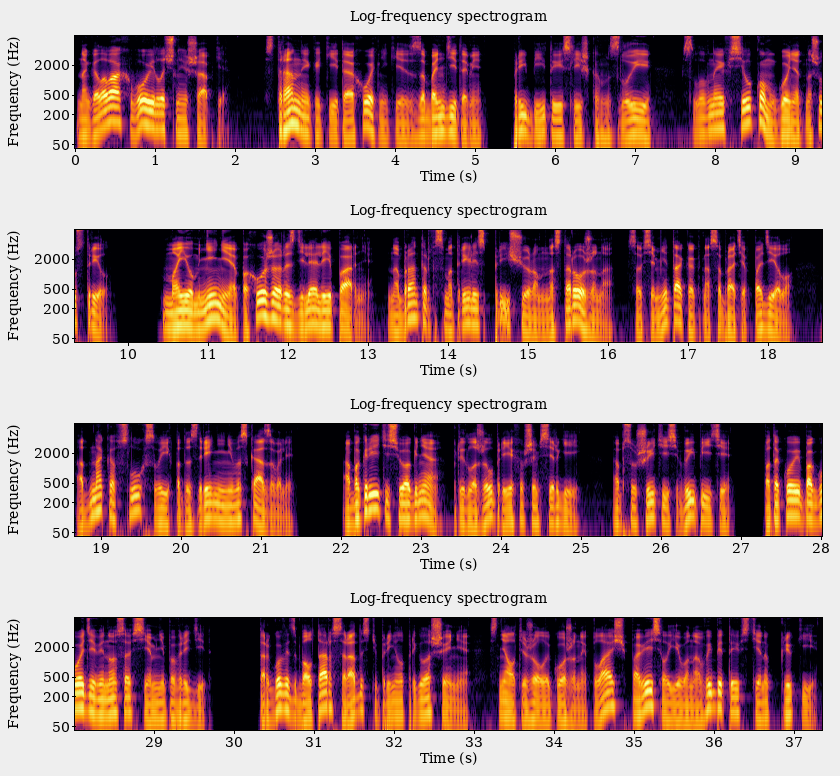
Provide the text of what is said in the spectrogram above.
На головах войлочные шапки. Странные какие-то охотники за бандитами, прибитые слишком злые, словно их силком гонят на шустрил. Мое мнение, похоже, разделяли и парни. На Брантеров смотрели с прищуром, настороженно, совсем не так, как на собратьев по делу. Однако вслух своих подозрений не высказывали. «Обогрейтесь у огня», — предложил приехавшим Сергей. «Обсушитесь, выпейте. По такой погоде вино совсем не повредит». Торговец Болтар с радостью принял приглашение, снял тяжелый кожаный плащ, повесил его на выбитые в стену крюки.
